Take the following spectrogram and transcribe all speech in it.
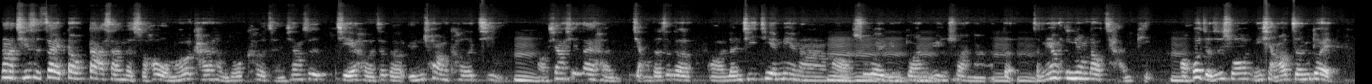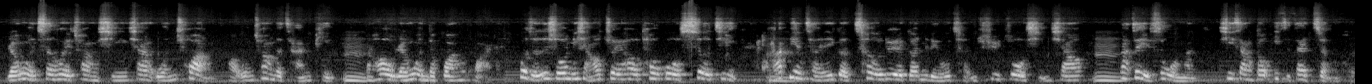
那其实，在到大三的时候，我们会开很多课程，像是结合这个云创科技，嗯，好像现在很讲的这个呃人机界面啊，哈，数位云端运算啊等，怎么样应用到产品啊，或者是说你想要针对人文社会创新，像文创啊，文创的产品，嗯，然后人文的关怀。或者是说，你想要最后透过设计把它变成一个策略跟流程去做行销，嗯，那这也是我们系上都一直在整合。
